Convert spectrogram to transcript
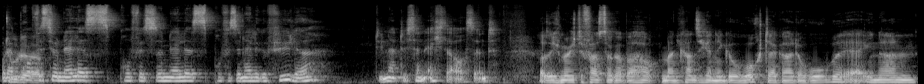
oder Du, da- professionelles, professionelles, professionelle Gefühle, die natürlich dann echte auch sind. Also ich möchte fast sogar behaupten, man kann sich an den Geruch der Garderobe erinnern,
